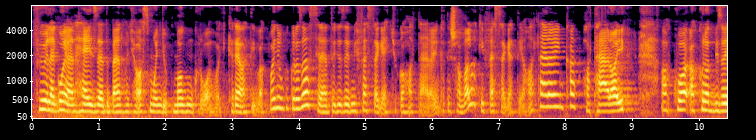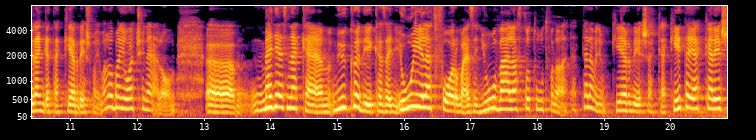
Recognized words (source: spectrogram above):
főleg olyan helyzetben, hogyha azt mondjuk magunkról, hogy kreatívak vagyunk, akkor az azt jelenti, hogy azért mi feszegetjük a határainkat, és ha valaki feszegeti a határainkat, határaik, akkor, akkor ott bizony rengeteg kérdés van, hogy valóban jól csinálom, megy ez nekem, működik, ez egy jó életforma, ez egy jó választott útvonal, tehát tele vagyunk kérdésekkel, kételyekkel, és,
